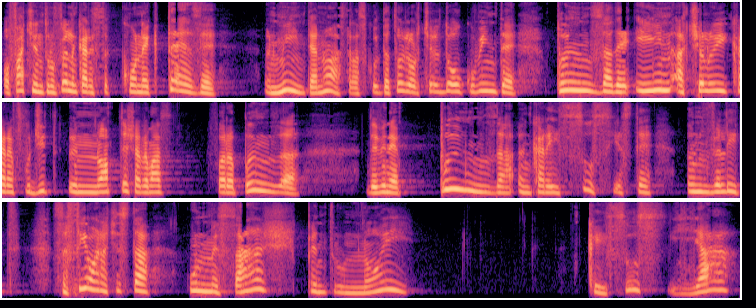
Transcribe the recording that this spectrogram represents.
o face într-un fel în care să conecteze în mintea noastră, ascultătorilor, cele două cuvinte, pânza de in a celui care a fugit în noapte și a rămas fără pânză, devine pânza în care Isus este învelit. Să fie oare acesta un mesaj pentru noi că Isus ia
